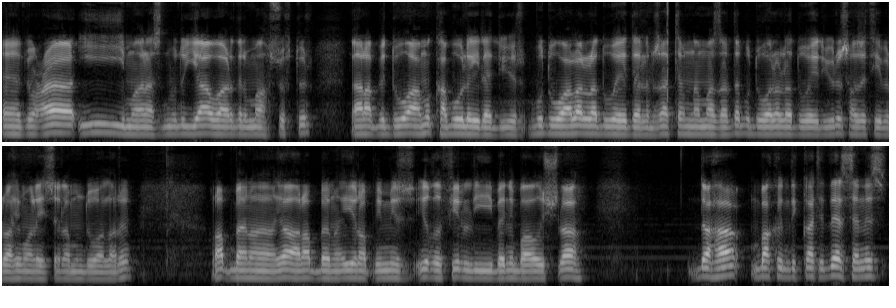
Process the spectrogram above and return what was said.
e, duai manasında bu ya vardır mahsuftur. Ya Rabbi duamı kabul eyle diyor. Bu dualarla dua edelim. Zaten namazlarda bu dualarla dua ediyoruz. Hazreti İbrahim Aleyhisselam'ın duaları. Rabbena ya Rabbena ey Rabbimiz iğfirli beni bağışla. Daha bakın dikkat ederseniz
